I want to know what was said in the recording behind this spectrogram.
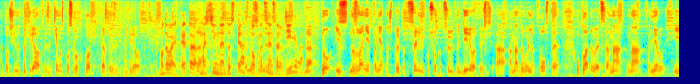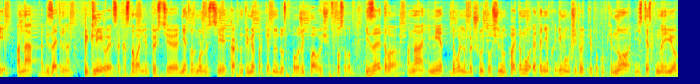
о толщинах материалов и затем о способах укладки каждого из этих материалов. Ну давай, это Да. массивная доска, Это массивная 100% доска. дерева. Да. Ну, из названия понятно, что это цельный кусок абсолютно дерева, то есть а, она довольно толстая. Укладывается она на фанеру, и она обязательно приклеивается к основанию. То есть э, нет возможности, как, например, паркетную доску положить плавающим способом. Из-за этого она имеет довольно большую толщину, поэтому это необходимо учитывать при покупке. Но, естественно, ее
